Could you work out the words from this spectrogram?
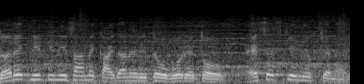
દરેક નીતિની સામે કાયદાની રીતે ઊભો રહેતો એસએસકે ન્યૂઝ ચેનલ.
